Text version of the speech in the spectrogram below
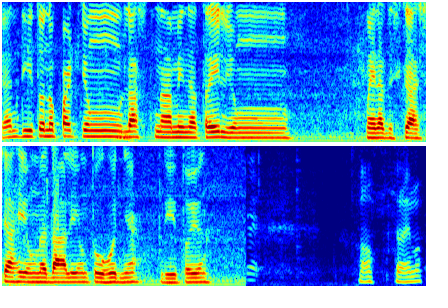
Yan dito na part yung last namin na trail yung may nadisgrasya, yung nadali yung tuhod niya. Dito yun. Oh, try mo.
